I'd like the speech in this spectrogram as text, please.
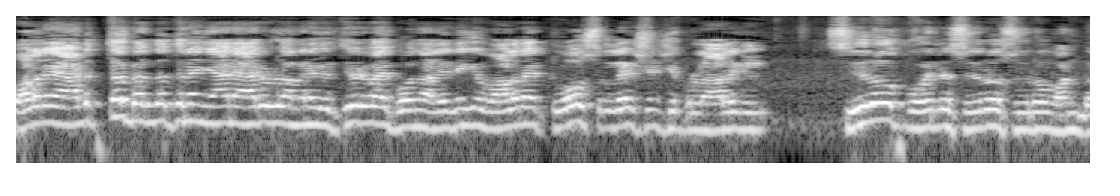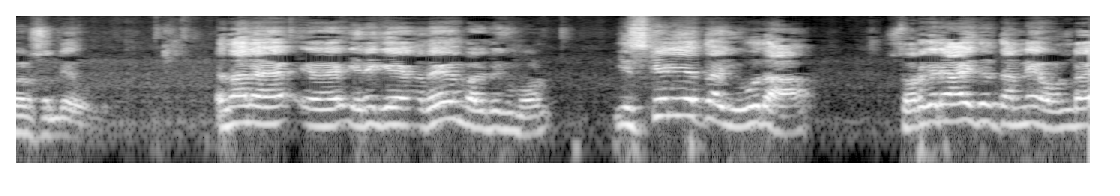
വളരെ അടുത്ത ബന്ധത്തിന് ഞാൻ ആരോടും അങ്ങനെ വ്യക്തിപരമായി പോകുന്ന ആൾ എനിക്ക് വളരെ ക്ലോസ് റിലേഷൻഷിപ്പ് ഉള്ള ആളുകൾ zero point zero zero one പെർസെന്റേ ഉള്ളൂ. എന്നാൽ എനിക്ക് അദ്ദേഹം പഠിപ്പിക്കുമ്പോൾ ഇസ്കലിയത്തെ യൂത സ്വർഗരാജ്യത്തിൽ തന്നെ ഉണ്ട്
